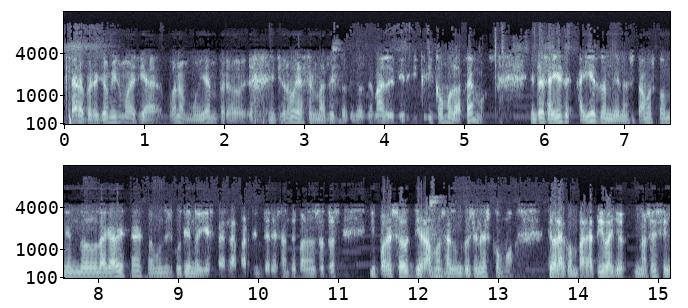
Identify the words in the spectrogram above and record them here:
Claro, pero yo mismo decía, bueno, muy bien, pero yo no voy a ser más listo que los demás, es decir, ¿y, cómo lo hacemos? Entonces ahí es, ahí es donde nos estamos comiendo la cabeza, estamos discutiendo y esta es la parte interesante para nosotros y por eso llegamos a conclusiones como digo, la comparativa. Yo no sé si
